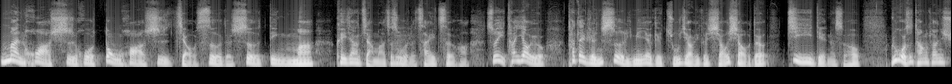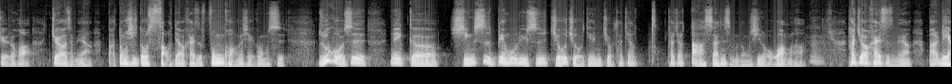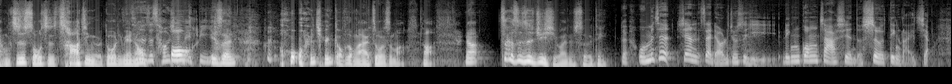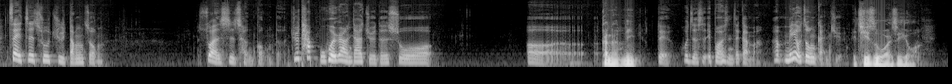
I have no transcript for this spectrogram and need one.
漫画式或动画式角色的设定吗？可以这样讲吗？这是我的猜测哈。所以他要有他在人设里面要给主角一个小小的记忆点的时候，如果是汤川学的话，就要怎么样把东西都扫掉，开始疯狂的写公式。如果是那个刑事辩护律师九九点九，他叫他叫大山什么东西了，我忘了哈。嗯，他就要开始怎么样，把两只手指插进耳朵里面，然后真的是超级嘣没必要一声，我完全搞不懂他在做什么啊。那这个是日剧喜欢的设定，对，我们现在现在在聊的就是以灵光乍现的设定来讲，在这出剧当中算是成功的，就是它不会让人家觉得说，呃，看得很腻。对，或者是、诶不好意思你在干嘛，他没有这种感觉。诶其实我还是有，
